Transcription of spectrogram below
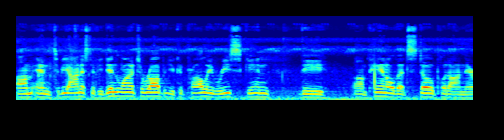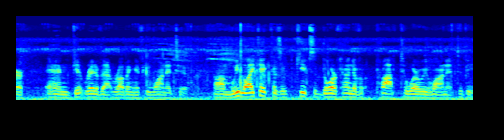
Um, and to be honest, if you didn't want it to rub, you could probably reskin the um, panel that STO put on there and get rid of that rubbing if you wanted to. Um, we like it because it keeps the door kind of propped to where we want it to be.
